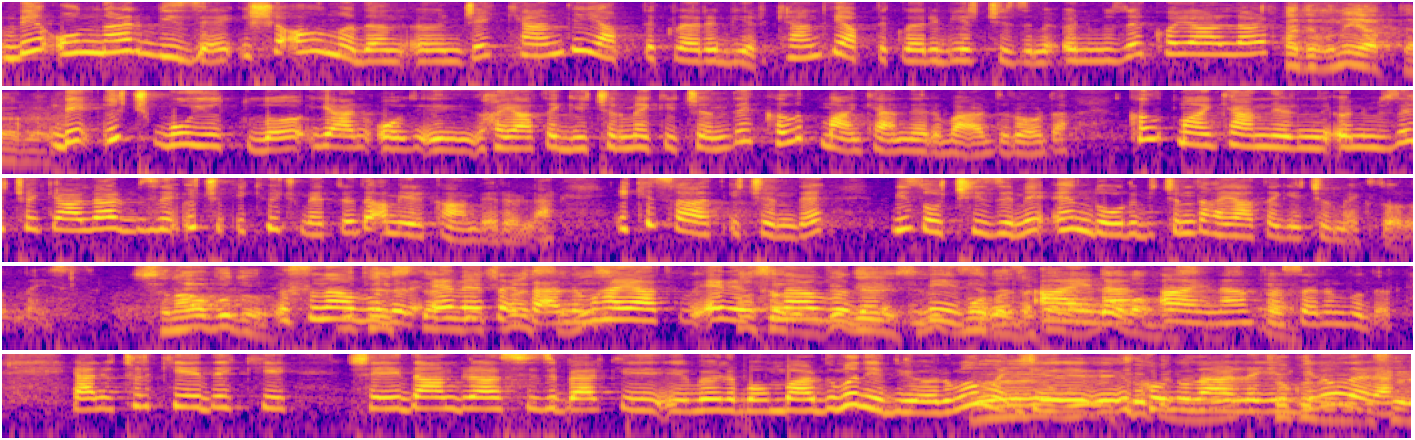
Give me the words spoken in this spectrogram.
Ve onlar bize işe almadan önce kendi yaptıkları bir, kendi yaptıkları bir çizimi önümüze koyarlar. hadi bunu yap derler. Ve üç boyutlu yani o e, hayata geçirmek için de kalıp mankenleri vardır orada. Kalıp mankenlerini önümüze çekerler. Bize 2-3 metrede Amerikan verirler. 2 saat içinde biz o çizimi en doğru biçimde hayata geçirmek zorundayız. Sınav budur. Sınav Bu budur. Evet efendim. Hayat evet sınav budur. Değilsiniz, Aynen aynen Evet. tasarım budur. Yani Türkiye'deki şeyden biraz sizi belki böyle bombardıman ediyorum ama işte çok konularla önemli, ilgili olarak.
